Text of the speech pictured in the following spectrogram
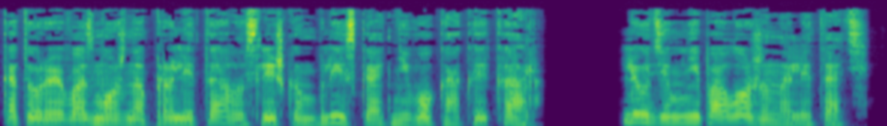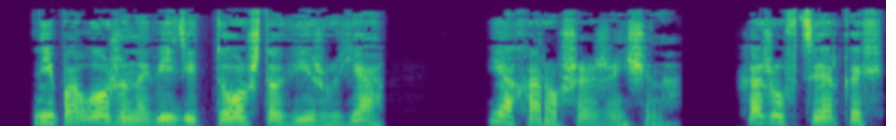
которое, возможно, пролетало слишком близко от него, как икар. Людям не положено летать, не положено видеть то, что вижу я. Я хорошая женщина. Хожу в церковь,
